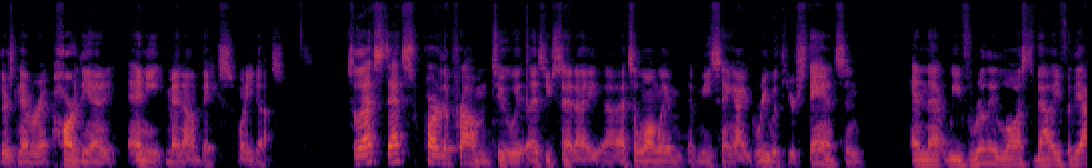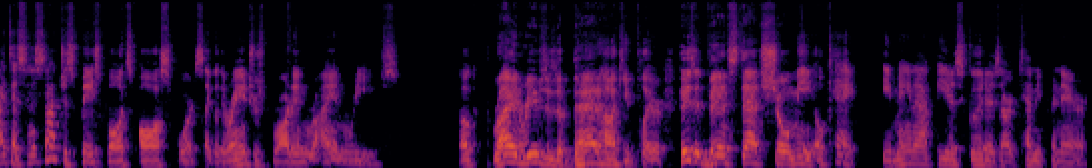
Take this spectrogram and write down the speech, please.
there's never hardly any, any men on base when he does. So that's that's part of the problem too. As you said, I uh, that's a long way of me saying I agree with your stance and and that we've really lost value for the eye test. And it's not just baseball; it's all sports. Like the Rangers brought in Ryan Reaves, Okay. Ryan Reaves is a bad hockey player. His advanced stats show me. Okay, he may not be as good as Artemi Panarin.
